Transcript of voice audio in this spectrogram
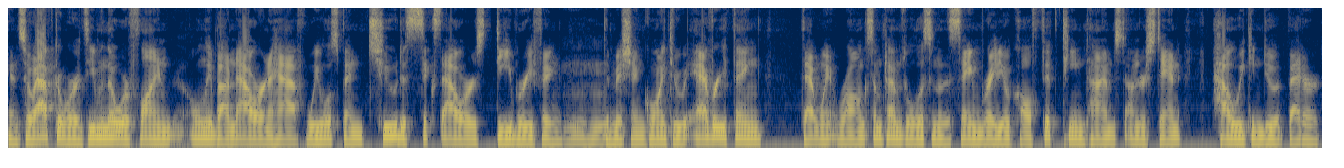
and so afterwards, even though we're flying only about an hour and a half, we will spend two to six hours debriefing mm-hmm. the mission, going through everything that went wrong. Sometimes we'll listen to the same radio call 15 times to understand how we can do it better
